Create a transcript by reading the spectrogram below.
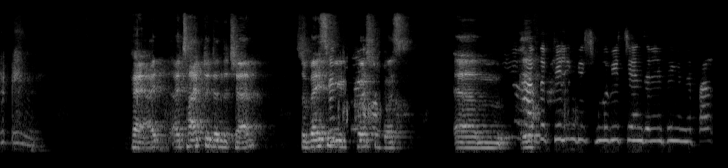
okay, I, I typed it in the chat. So basically the question was, um, Do you have the feeling this movie changed anything in Nepal?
